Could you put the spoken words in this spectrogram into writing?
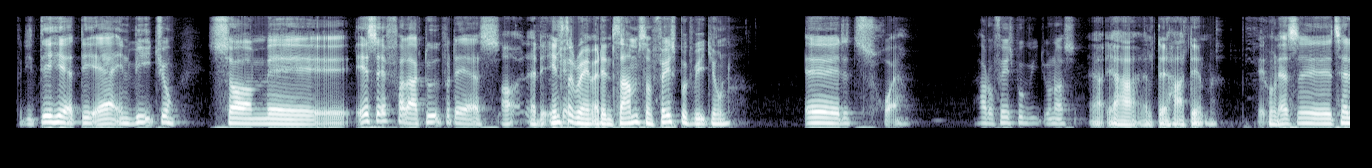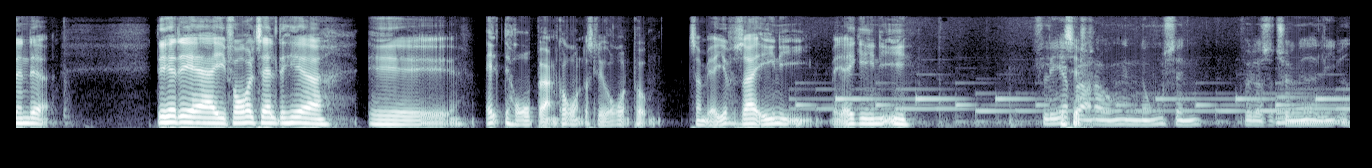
Fordi det her, det er en video, som øh, SF har lagt ud på deres... Og er det Instagram? Er det den samme som Facebook-videoen? Øh, det tror jeg. Har du Facebook-videoen også? Ja, jeg har, det har den. Kun. Lad os øh, tage den der. Det her, det er i forhold til alt det her, øh, alt det hårde børn går rundt og slæver rundt på, som jeg i og for sig er enig i, men jeg er ikke enig i. Flere SF. børn og unge end nogensinde føler sig tynget af livet.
